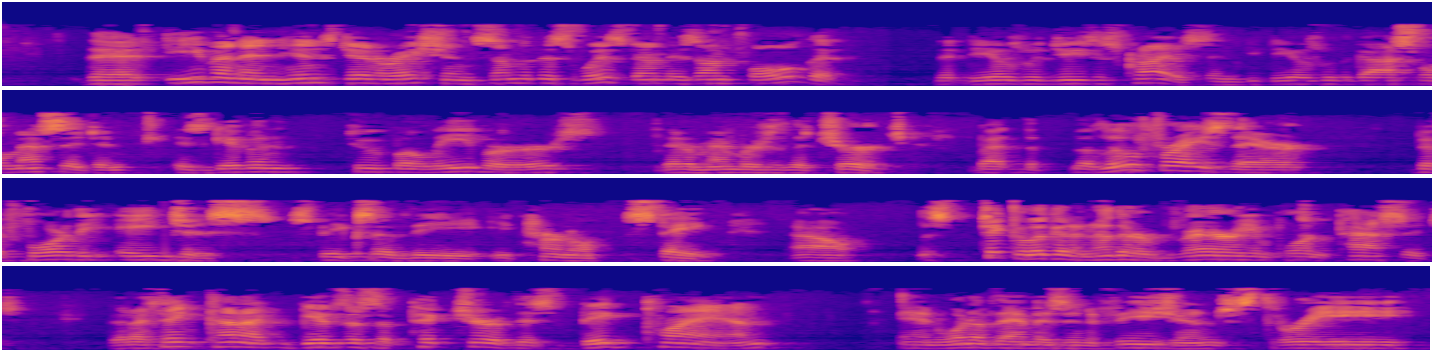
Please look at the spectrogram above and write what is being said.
that even in his generation, some of this wisdom is unfolded that deals with Jesus Christ and deals with the gospel message and is given to believers that are members of the church. But the, the little phrase there, before the ages speaks of the eternal state. Now, let's take a look at another very important passage that I think kind of gives us a picture of this big plan. And one of them is in Ephesians 3,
